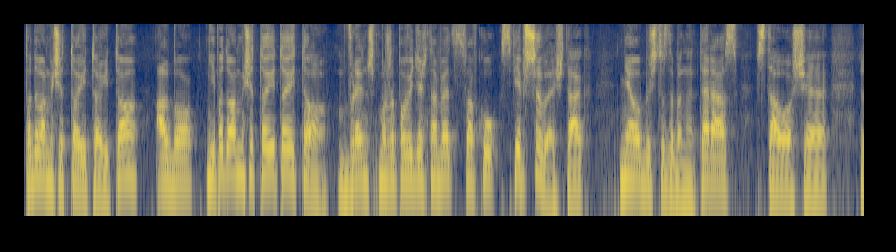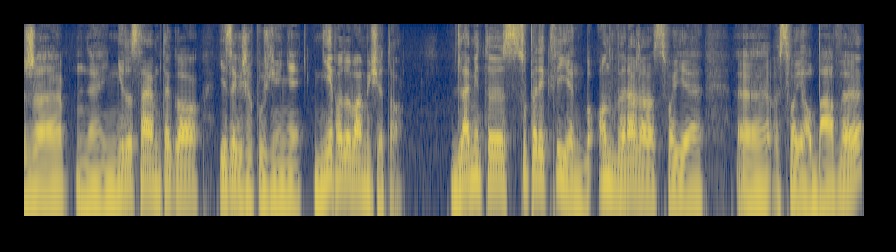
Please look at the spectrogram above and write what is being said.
podoba mi się to i to i to, albo nie podoba mi się to i to i to. Wręcz może powiedzieć nawet, Sławku, spieprzyłeś, tak? Miało być to zrobione teraz, stało się, że nie dostałem tego, jest jakieś opóźnienie, nie podoba mi się to. Dla mnie to jest super klient, bo on wyraża swoje, e, swoje obawy,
